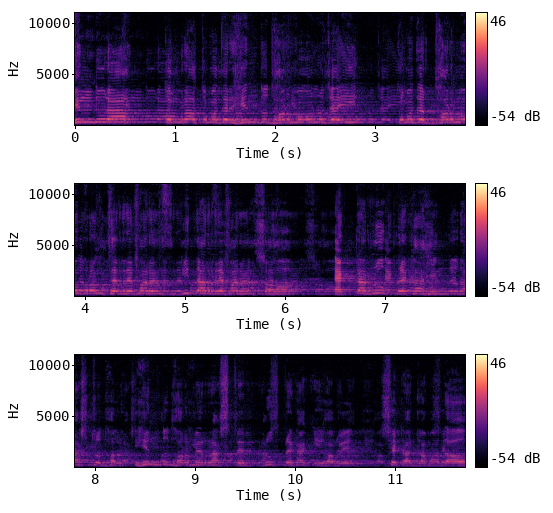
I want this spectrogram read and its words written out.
হিন্দুরা, তোমরা তোমাদের হিন্দু ধর্ম অনুযায়ী তোমাদের ধর্মগ্রন্থের রেফারেন্স গীতার রেফারেন্স সহ একটা রূপরেখা হিন্দু রাষ্ট্র হিন্দু ধর্মের রাষ্ট্রের রূপরেখা কি হবে সেটা জমা দাও।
